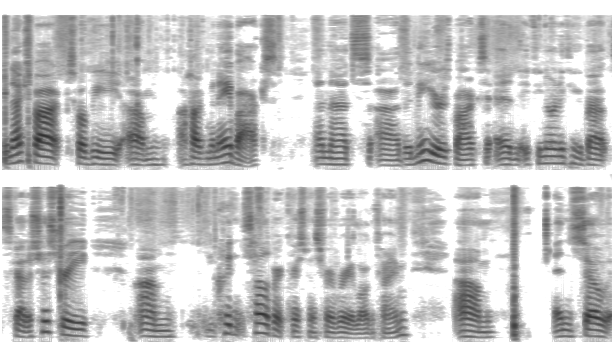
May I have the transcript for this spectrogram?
The next box will be um, a Hogmanay box, and that's uh, the New Year's box. And if you know anything about Scottish history, um, you couldn't celebrate Christmas for a very long time. Um, and so,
